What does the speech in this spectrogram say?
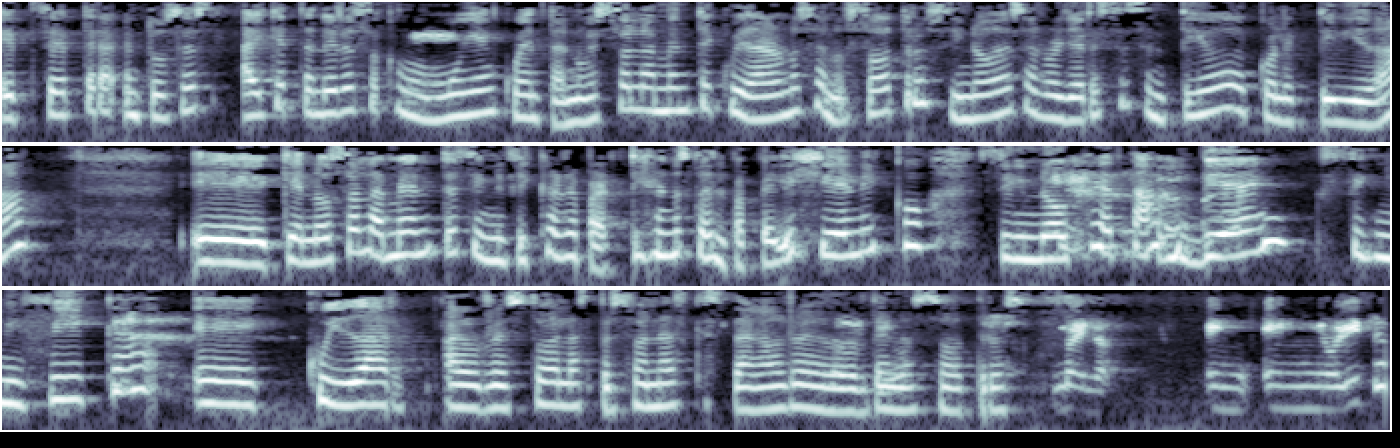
etcétera. Entonces hay que tener eso como muy en cuenta. No es solamente cuidarnos a nosotros, sino desarrollar ese sentido de colectividad. Eh, que no solamente significa repartirnos el papel higiénico, sino que también significa eh, cuidar al resto de las personas que están alrededor de nosotros. Bueno, en, en ahorita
